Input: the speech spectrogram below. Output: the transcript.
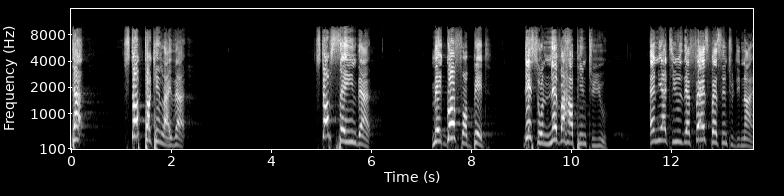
That stop talking like that. Stop saying that. May God forbid this will never happen to you. And yet you the first person to deny.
